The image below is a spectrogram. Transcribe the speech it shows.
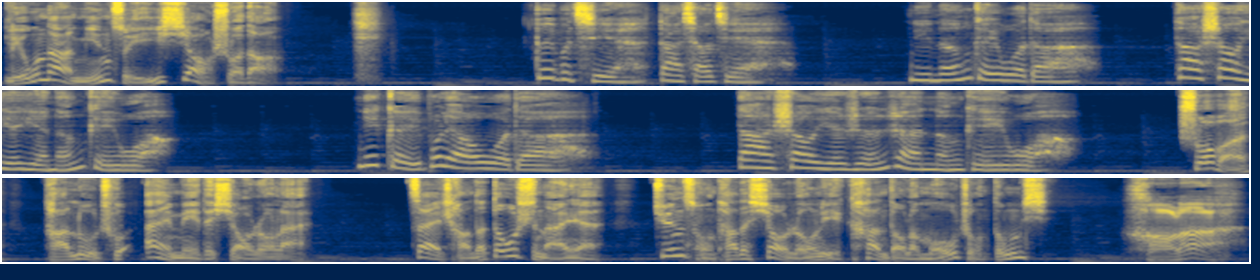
刘娜抿嘴一笑，说道：“对不起，大小姐，你能给我的，大少爷也能给我；你给不了我的。”大少爷仍然能给我。说完，他露出暧昧的笑容来。在场的都是男人，均从他的笑容里看到了某种东西。好了，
